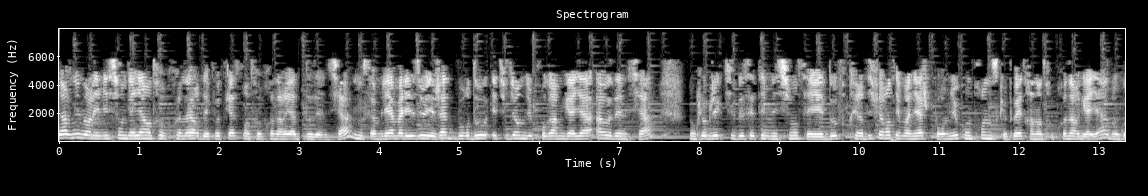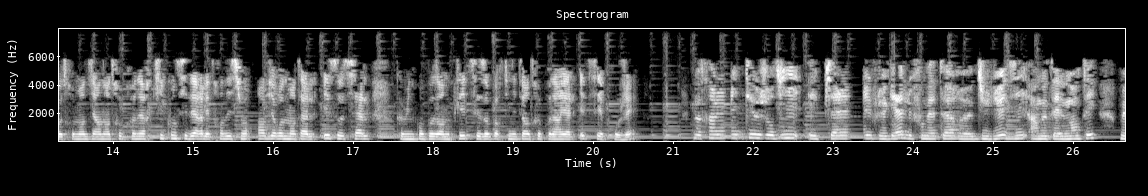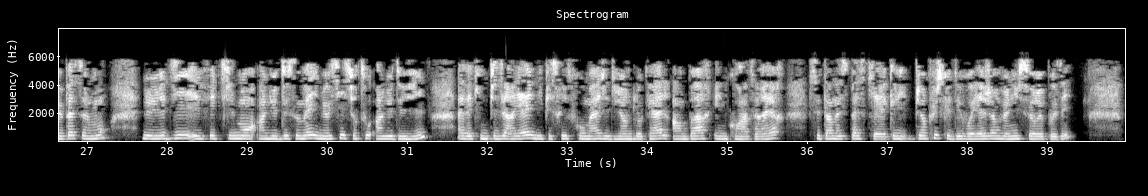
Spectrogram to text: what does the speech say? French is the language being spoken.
Bienvenue dans l'émission Gaïa Entrepreneur des podcasts entrepreneuriat d'Audencia. Nous sommes Léa Malézieux et Jade Bourdeau, étudiantes du programme Gaïa à Audencia. Donc l'objectif de cette émission, c'est d'offrir différents témoignages pour mieux comprendre ce que peut être un entrepreneur Gaïa, donc autrement dit un entrepreneur qui considère les transitions environnementales et sociales comme une composante clé de ses opportunités entrepreneuriales et de ses projets. Notre invité aujourd'hui est Pierre-Yves Legal, le fondateur euh, du lieu-dit, un hôtel nantais, mais pas seulement. Le lieu-dit est effectivement un lieu de sommeil, mais aussi et surtout un lieu de vie, avec une pizzeria, une épicerie de fromage et de viande locale, un bar et une cour intérieure. C'est un espace qui accueille bien plus que des voyageurs venus se reposer.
